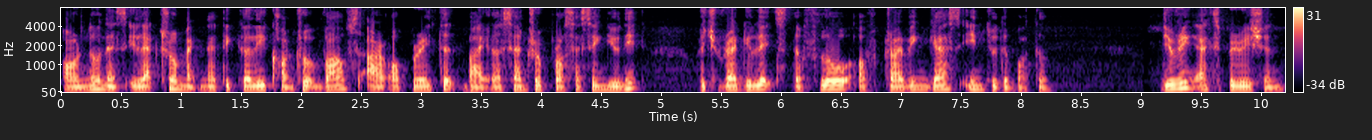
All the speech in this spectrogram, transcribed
or known as electromagnetically controlled valves, are operated by a central processing unit which regulates the flow of driving gas into the bottle. During expiration,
